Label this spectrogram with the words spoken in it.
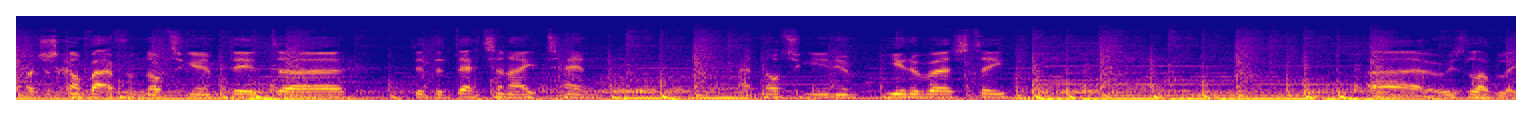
I just come back from Nottingham. Did uh, did the Detonate 10 at Nottingham University. Uh, it was lovely.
